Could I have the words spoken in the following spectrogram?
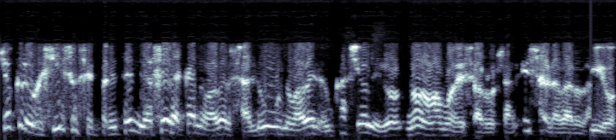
Yo creo que si eso se pretende hacer, acá no va a haber salud, no va a haber educación y no, no nos vamos a desarrollar. Esa es la verdad. Digo.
